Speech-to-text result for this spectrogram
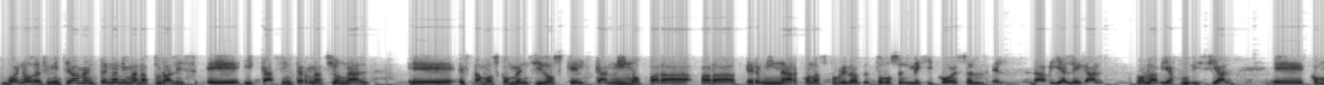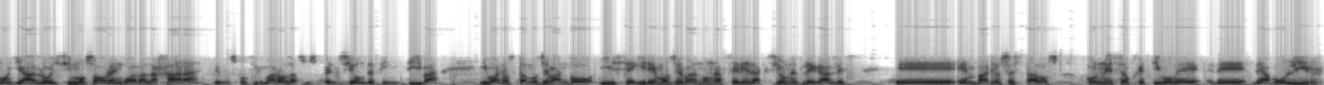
Bueno, definitivamente en Anima Naturalis eh, y Casa Internacional eh, estamos convencidos que el camino para, para terminar con las corridas de toros en México es el- la vía legal, no la vía judicial, eh, como ya lo hicimos ahora en Guadalajara, que nos confirmaron la suspensión definitiva. Y bueno, estamos llevando y seguiremos llevando una serie de acciones legales eh, en varios estados con ese objetivo de, de- de abolir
